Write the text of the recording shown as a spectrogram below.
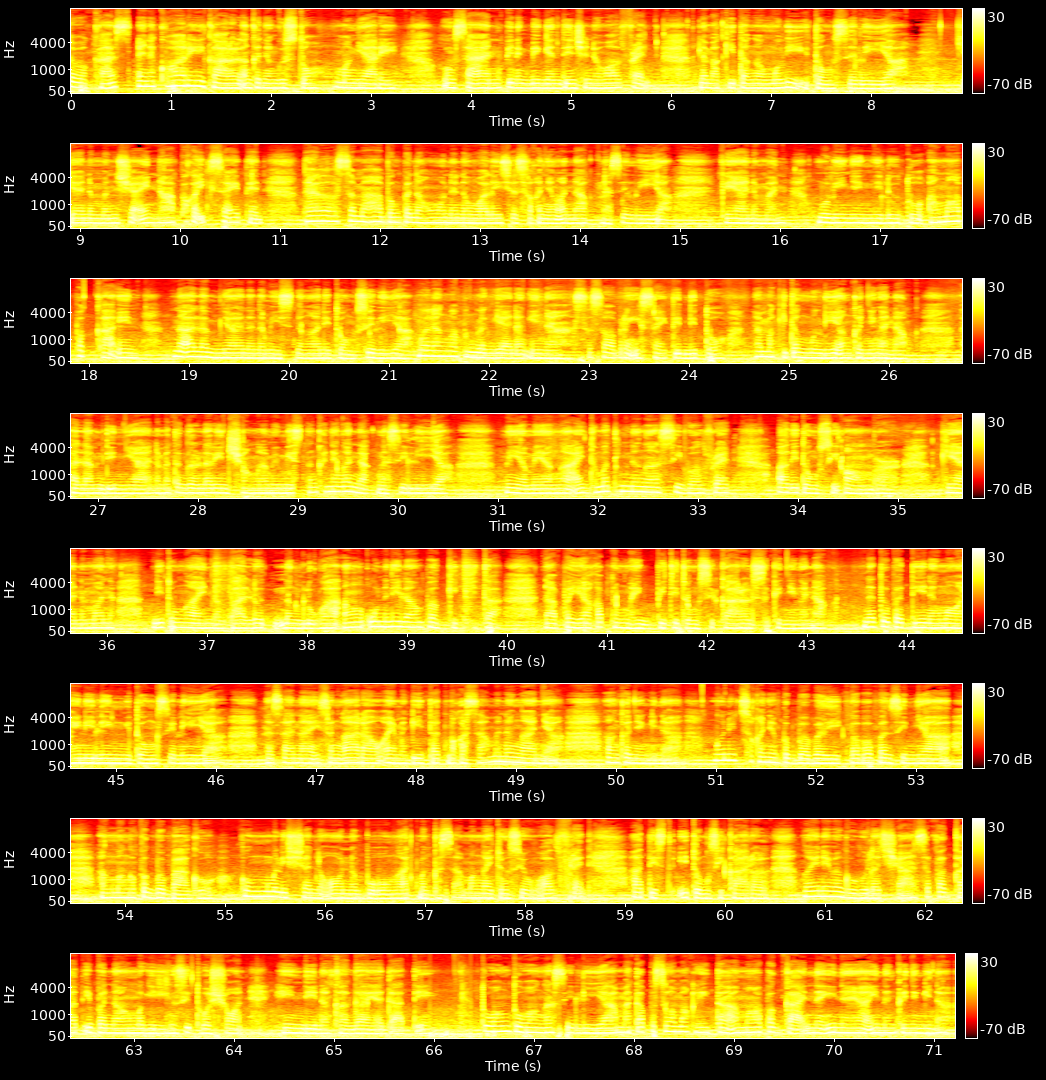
Sa wakas ay nakuha rin ni Carol ang kanyang gusto mangyari kung saan pinagbigyan din siya ni Walfred na makita ngang muli itong si Leah. Kaya naman siya ay napaka-excited dahil sa mahabang panahon na nawalay siya sa kanyang anak na si Leah. Kaya naman muli niyang niluto ang mga pagkain na alam niya na namiss na nga nitong si Leah. Walang mapaglagyan ang ina sa sobrang excited nito na makitang muli ang kanyang anak. Alam din niya na matagal na rin siyang namimiss ng kanyang anak na si Leah. Maya-maya nga ay dumating na nga si Wilfred at itong si Amber. Kaya naman dito nga ay nabalot ng luha ang una nilang pagkikita. Napayakap ng mahigpit itong si Carol sa kanyang anak. Natupad din ang mga hiniling nitong si Leah na sana isang araw ay magkita at makasama na nga niya ang kanyang ina. Ngunit sa kanyang pagbabalik, mapapansin niya ang mga pagbabago kung umalis siya noon na buo nga at magkasama nga itong si Walfred at itong si Carol. Ngayon ay magugulat siya sapagkat iba na ang magiging sitwasyon, hindi na kagaya dati. Tuwang-tuwa nga si Leah matapos nga makita ang mga pagkain na inayain ng kanyang ina.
